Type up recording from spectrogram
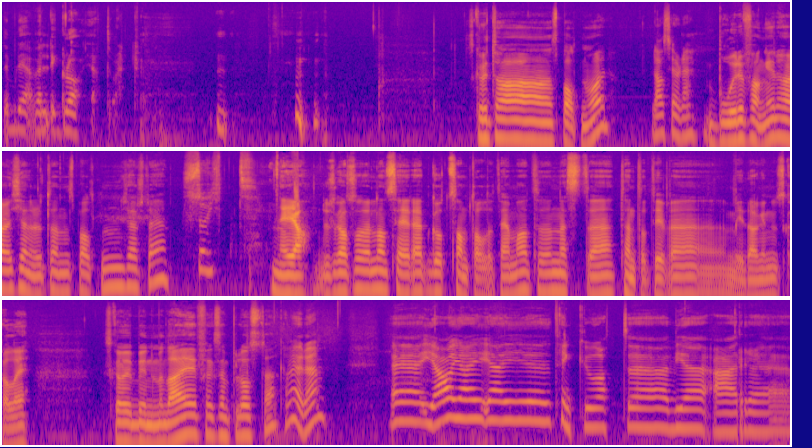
Det ble jeg veldig glad i etter hvert. Skal vi ta spalten vår? La oss gjøre det. Bordet fanger. Kjenner du til denne spalten, Kjersti? Så vidt. Ja. Du skal altså lansere et godt samtaletema til den neste tentative middagen du skal i. Skal vi begynne med deg, f.eks., Åste? Kan vi gjøre. Eh, ja, jeg, jeg tenker jo at uh, vi er eh,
